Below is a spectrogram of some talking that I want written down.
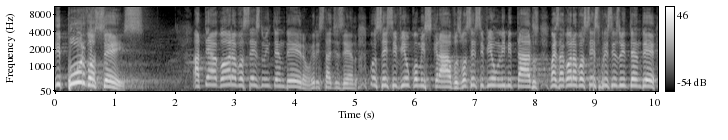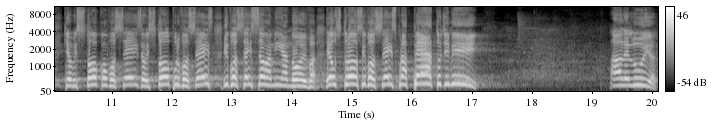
e por vocês. Até agora vocês não entenderam, ele está dizendo. Vocês se viam como escravos, vocês se viam limitados, mas agora vocês precisam entender que eu estou com vocês, eu estou por vocês e vocês são a minha noiva. Eu trouxe vocês para perto de mim. Aleluia!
